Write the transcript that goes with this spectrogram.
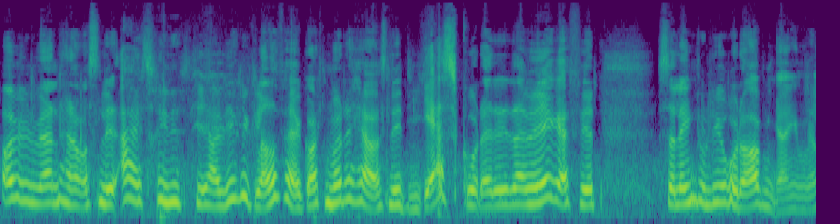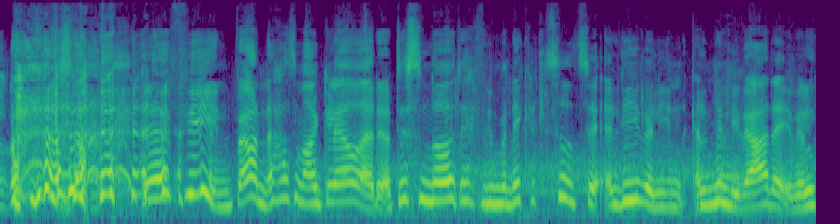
Og min mand, han var sådan lidt, ej Trine, jeg er virkelig glad for, at jeg godt må det her. Og sådan lidt, ja sgu da, det er da mega fedt. Så længe du lige rydder op en gang imellem. altså, det er fint. Børnene har så meget glæde af det, og det er sådan noget, det vil man ikke have tid til alligevel i en almindelig hverdag, vel?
